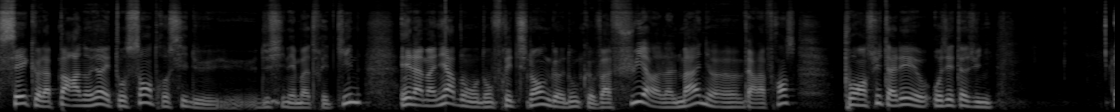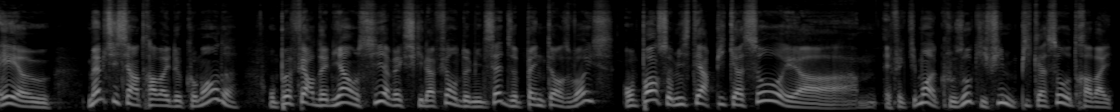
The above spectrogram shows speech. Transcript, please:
c'est que la paranoïa est au centre aussi du, cinéma de Friedkin, et la manière dont, Fritz Lang euh, va fuir l'Allemagne euh, vers la France pour ensuite aller aux États-Unis. Et euh, même si c'est un travail de commande, on peut faire des liens aussi avec ce qu'il a fait en 2007, The Painter's Voice. On pense au mystère Picasso et à effectivement à Clouseau qui filme Picasso au travail.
